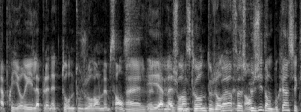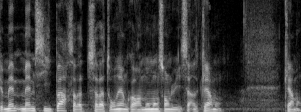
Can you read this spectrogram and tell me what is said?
A priori, la planète tourne toujours dans le même sens. Ouais, elle et Amazon tourne toujours dans le même ce que sens. je dis dans le bouquin, c'est que même, même s'il part, ça va, ça va tourner encore un moment sans lui, ça, clairement. Clairement.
